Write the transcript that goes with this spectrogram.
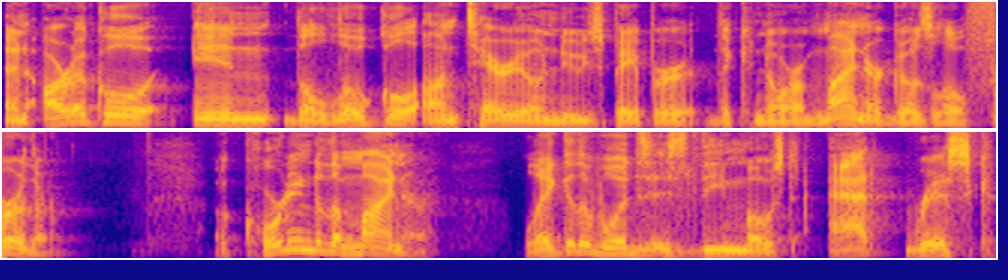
an article in the local Ontario newspaper, the Kenora Miner, goes a little further. According to the Miner, Lake of the Woods is the most at risk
